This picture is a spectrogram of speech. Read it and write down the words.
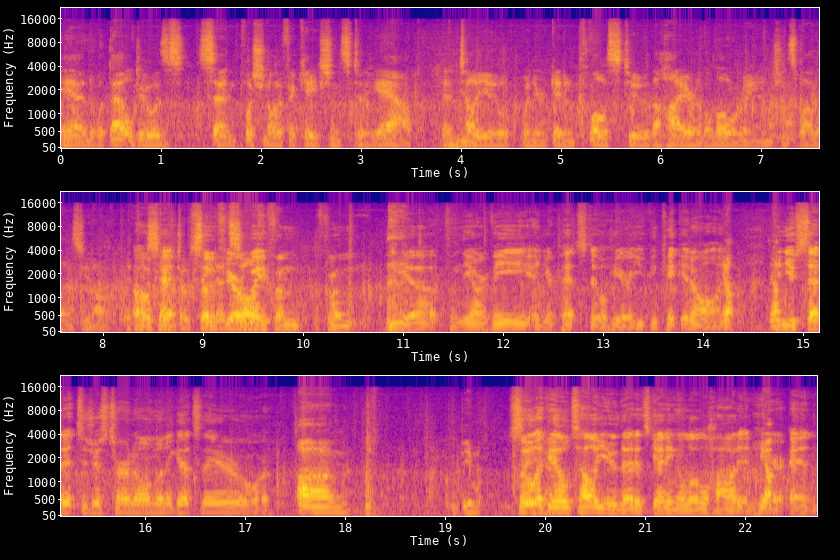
And what that'll do is send push notifications to the app and tell you when you're getting close to the high or the low range, as well as you know if you Okay. start to So if you're away from from the uh, from the RV and your pet's still here, you can kick it on. Yep, yep. Can you set it to just turn on when it gets there, or um, be, so like it'll tell you that it's getting a little hot in Yep. here, and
